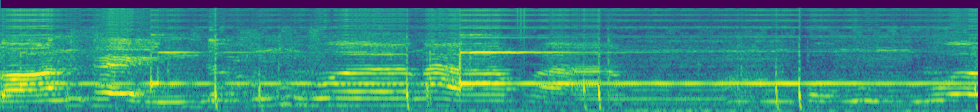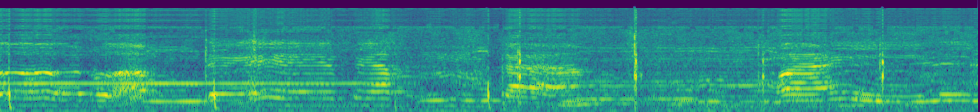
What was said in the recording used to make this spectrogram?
con thành đức vua ba phàng, cùng vua đoạn đế phép càng ai lên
